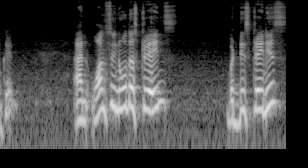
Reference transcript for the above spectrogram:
okay. And once we know the strains, but this strain is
